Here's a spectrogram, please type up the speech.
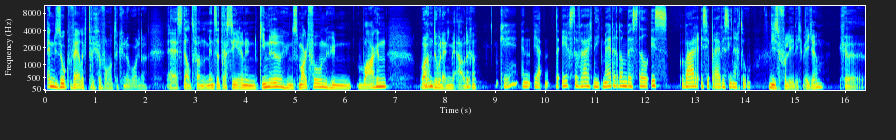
en dus ook veilig teruggevonden te kunnen worden. Hij stelt van mensen traceren hun kinderen, hun smartphone, hun wagen. Waarom doen we dat niet met ouderen? Oké, okay. en ja, de eerste vraag die ik mij er dan bij stel is: waar is je privacy naartoe? Die is volledig weg. Hè. Je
